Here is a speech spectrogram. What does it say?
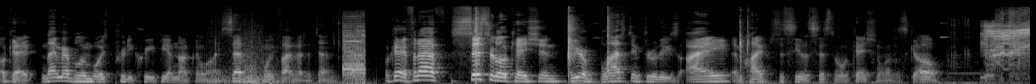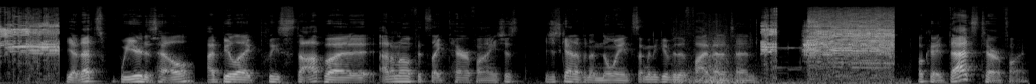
Okay, Nightmare Balloon Boy is pretty creepy, I'm not gonna lie. 7.5 out of 10. Okay, FNAF sister location. We are blasting through these. I am hyped to see the sister location Let's go. Yeah, that's weird as hell. I'd be like, please stop, but I don't know if it's like terrifying. It's just It's just kind of an annoyance. I'm gonna give it a 5 out of 10. Okay, that's terrifying.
